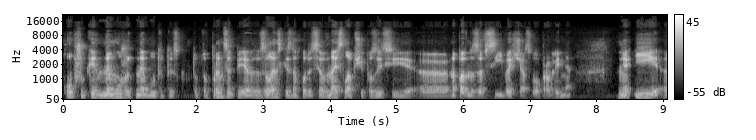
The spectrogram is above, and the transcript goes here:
обшуки не можуть не бути тиском. Тобто, в принципі, Зеленський знаходиться в найслабшій позиції, е, напевно, за всі весь час свого правління. І е,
